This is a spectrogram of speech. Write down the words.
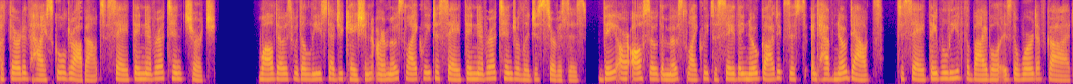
A third of high school dropouts say they never attend church. While those with the least education are most likely to say they never attend religious services, they are also the most likely to say they know God exists and have no doubts, to say they believe the Bible is the Word of God,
